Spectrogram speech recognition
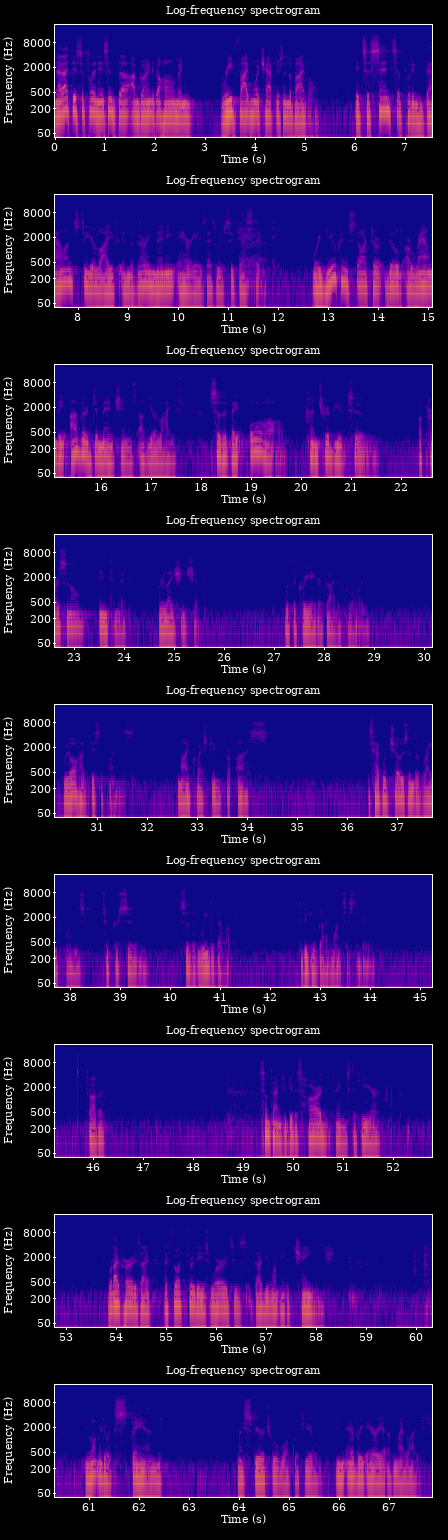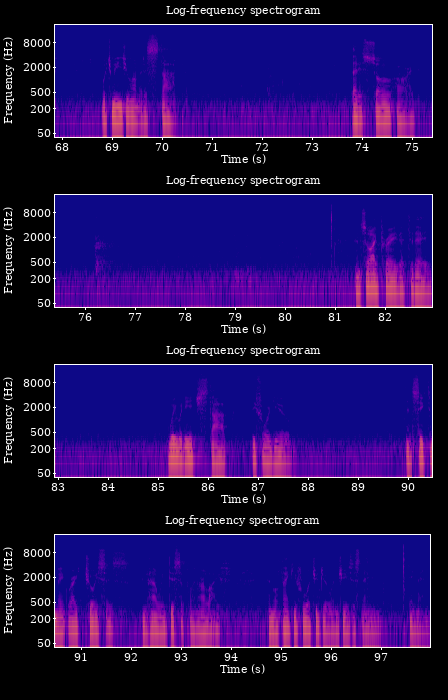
Now, that discipline isn't uh, I'm going to go home and read five more chapters in the Bible. It's a sense of putting balance to your life in the very many areas, as we've suggested, where you can start to build around the other dimensions of your life so that they all contribute to a personal, intimate relationship with the Creator, God of glory. We all have disciplines. My question for us is have we chosen the right ones to pursue so that we develop to be who God wants us to be? Father, sometimes you give us hard things to hear. What I've heard as I, I thought through these words is God, you want me to change. You want me to expand my spiritual walk with you in every area of my life, which means you want me to stop. That is so hard. And so I pray that today we would each stop before you and seek to make right choices in how we discipline our life. And we'll thank you for what you do in Jesus' name. Amen.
